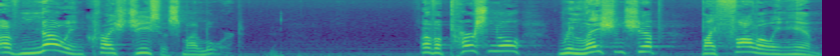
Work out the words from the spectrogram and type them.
of knowing Christ Jesus, my Lord, of a personal relationship by following Him.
